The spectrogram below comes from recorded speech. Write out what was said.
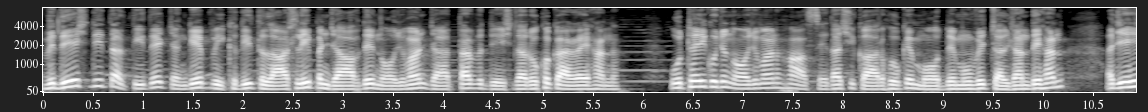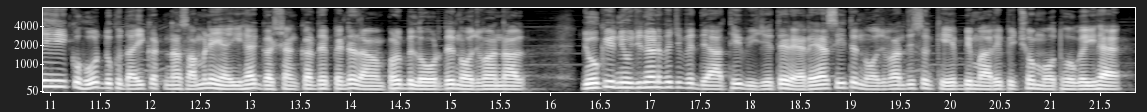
ਵਿਦੇਸ਼ ਦੀ ਧਰਤੀ ਤੇ ਚੰਗੇ ਭਵਿੱਖ ਦੀ ਤਲਾਸ਼ ਲਈ ਪੰਜਾਬ ਦੇ ਨੌਜਵਾਨ ਜ਼ਿਆਦਾਤਰ ਵਿਦੇਸ਼ ਦਾ ਰੁਖ ਕਰ ਰਹੇ ਹਨ। ਉੱਥੇ ਹੀ ਕੁਝ ਨੌਜਵਾਨ ਹਾਦਸੇ ਦਾ ਸ਼ਿਕਾਰ ਹੋ ਕੇ ਮੌਤ ਦੇ ਮੂੰਹ ਵਿੱਚ ਚਲ ਜਾਂਦੇ ਹਨ। ਅਜਿਹੀ ਹੀ ਇੱਕ ਹੋਰ ਦੁਖਦਾਈ ਘਟਨਾ ਸਾਹਮਣੇ ਆਈ ਹੈ ਗਰਸ਼ੰਕਰ ਦੇ ਪਿੰਡ ਰਾਮਪੁਰ, ਬਿਲੋਰ ਦੇ ਨੌਜਵਾਨ ਨਾਲ, ਜੋ ਕਿ ਨਿਊਜ਼ੀਲੈਂਡ ਵਿੱਚ ਵਿਦਿਆਰਥੀ ਵੀਜ਼ੇ ਤੇ ਰਹਿ ਰਿਹਾ ਸੀ ਤੇ ਨੌਜਵਾਨ ਦੀ ਸੰਖੇਪ ਬਿਮਾਰੀ ਪਿੱਛੋਂ ਮੌਤ ਹੋ ਗਈ ਹੈ।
